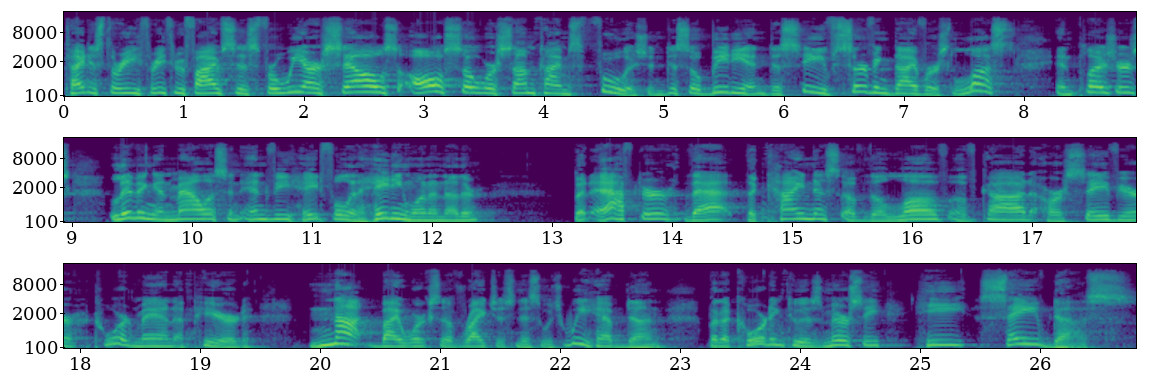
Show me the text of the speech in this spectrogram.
Titus 3 3 through 5 says, For we ourselves also were sometimes foolish and disobedient, deceived, serving diverse lusts and pleasures, living in malice and envy, hateful and hating one another. But after that, the kindness of the love of God our Savior toward man appeared not by works of righteousness which we have done, but according to his mercy, he saved us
